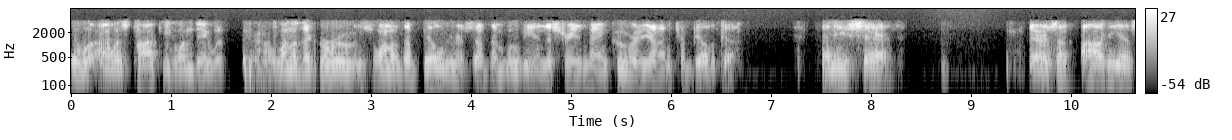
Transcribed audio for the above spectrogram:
I was talking one day with one of the gurus, one of the builders of the movie industry in Vancouver, Jan Kabilka, and he said, There's an obvious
